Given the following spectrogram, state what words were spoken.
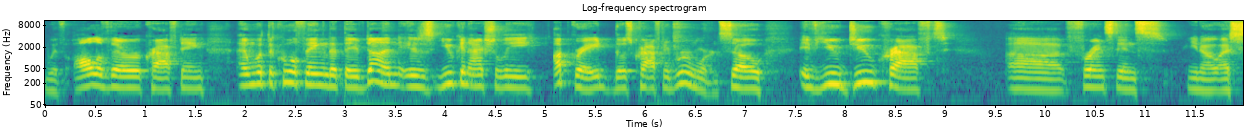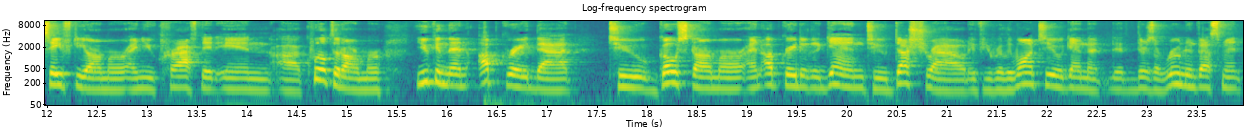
with all of their crafting. And what the cool thing that they've done is you can actually upgrade those crafted rune words. So if you do craft, uh, for instance, you know a safety armor, and you craft it in uh, quilted armor, you can then upgrade that to Ghost Armor and upgrade it again to Dust Shroud if you really want to. Again, that there's a rune investment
